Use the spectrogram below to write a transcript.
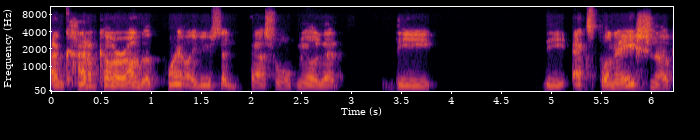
I'm kind of coming around to the point, like you said, Pastor Wolf Wolfmueller, that the the explanation of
